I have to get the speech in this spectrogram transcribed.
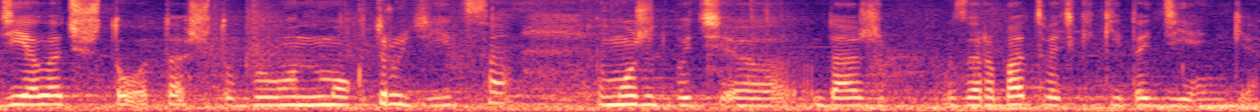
делать что-то, чтобы он мог трудиться, может быть, а, даже зарабатывать какие-то деньги.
